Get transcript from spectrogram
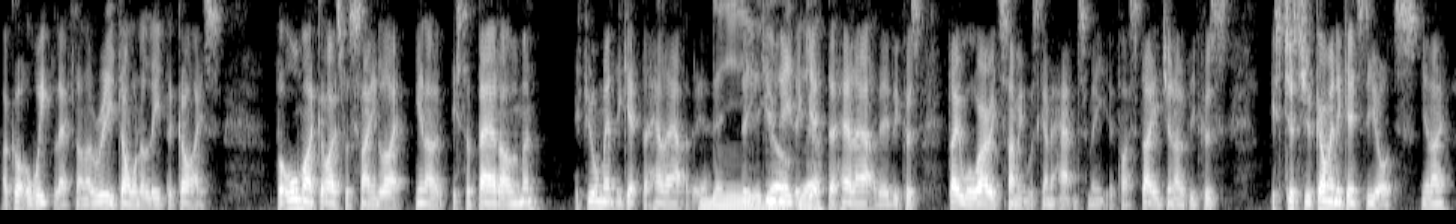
I've got a week left and I really don't want to leave the guys. But all my guys were saying, like, you know, it's a bad omen. If you're meant to get the hell out of here, Then you need to you go, need to yeah. get the hell out of here because they were worried something was going to happen to me if I stayed, you know, because it's just you're going against the odds, you know.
